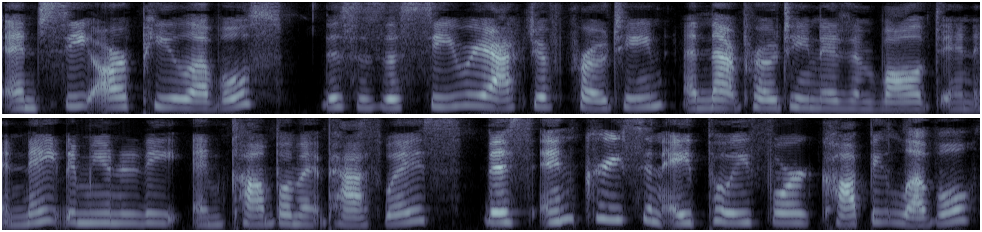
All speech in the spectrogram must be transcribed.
in CRP levels this is a C-reactive protein, and that protein is involved in innate immunity and complement pathways. This increase in ApoE4 copy level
